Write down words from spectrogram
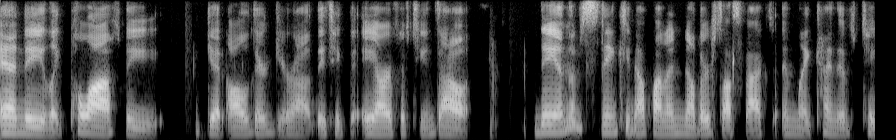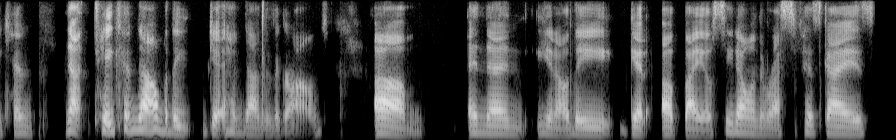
and they like pull off, they get all of their gear out, they take the AR 15s out. They end up sneaking up on another suspect and like kind of take him, not take him down, but they get him down to the ground. Um, and then, you know, they get up by Ocido and the rest of his guys,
